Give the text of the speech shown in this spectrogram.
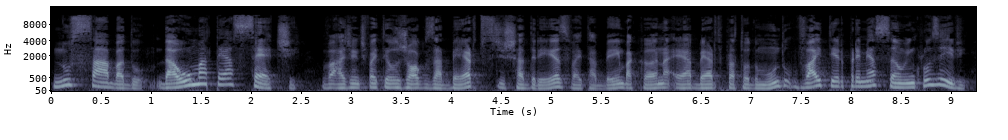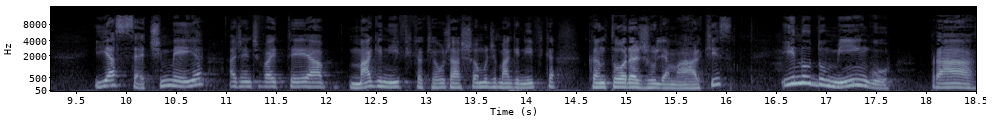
No sábado, da uma até às sete, a gente vai ter os jogos abertos de xadrez, vai estar bem bacana, é aberto para todo mundo, vai ter premiação, inclusive. E às sete e meia, a gente vai ter a magnífica, que eu já chamo de magnífica, cantora Júlia Marques. E no domingo, para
